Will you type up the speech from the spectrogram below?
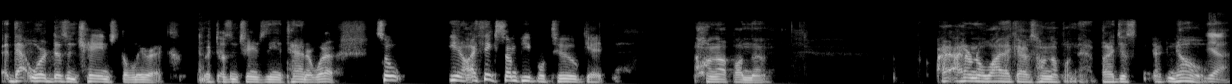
That word doesn't change the lyric. It doesn't change the intent or whatever. So, you know, I think some people too get hung up on the I, I, don't know why that guy was hung up on that, but I just no. Yeah,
